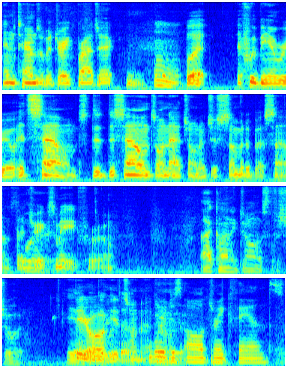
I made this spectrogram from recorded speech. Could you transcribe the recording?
in terms of a Drake project. Mm. But if we're being real, it sounds the the sounds on that joint are just some of the best sounds that Word. Drake's made for real. Iconic Jones for sure. Yeah, They're all hits that. on that. We're joint. just all Drake fans.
